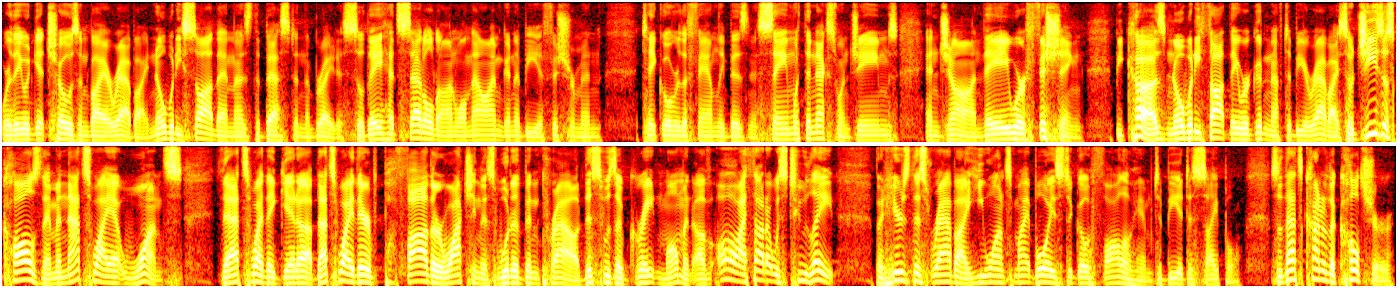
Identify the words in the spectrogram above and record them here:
where they would get chosen by a rabbi. Nobody saw them as the best and the brightest. So they had settled on, well, now I'm going to be a fisherman, take over the family business. Same with the next one, James and John. They were fishing because nobody thought they were good enough to be a rabbi. So Jesus calls them, and that's why at once that's why they get up. That's why their father watching this would have been proud. This was a great moment of, oh, I thought it was too late. But here's this rabbi. He wants my boys to go follow him, to be a disciple. So that's kind of the culture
